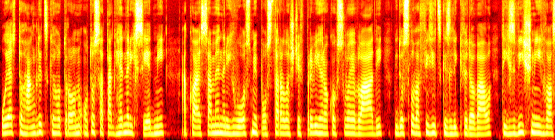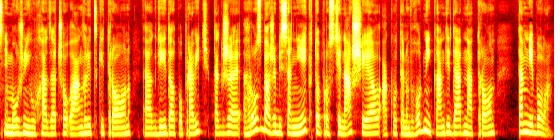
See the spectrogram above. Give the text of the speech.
ujať toho anglického trónu, o to sa tak Henrich VII, ako aj sam Henrich VIII postaral ešte v prvých rokoch svojej vlády, kde doslova fyzicky zlikvidoval tých zvyšných vlastne možných uchádzačov o anglický trón, kde ich dal popraviť. Takže hrozba, že by sa niekto proste našiel ako ten vhodný kandidát na trón, tam nebola.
